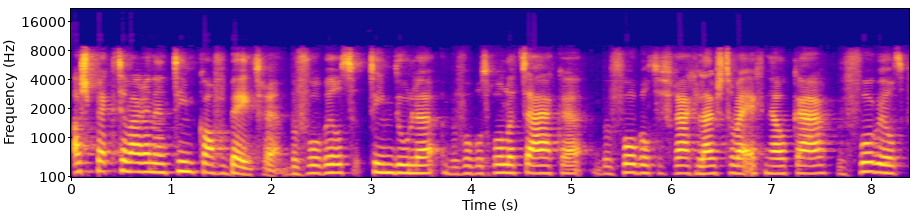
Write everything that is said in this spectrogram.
aspecten waarin een team kan verbeteren. Bijvoorbeeld teamdoelen, bijvoorbeeld rollentaken, bijvoorbeeld de vraag: luisteren wij echt naar elkaar? Bijvoorbeeld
